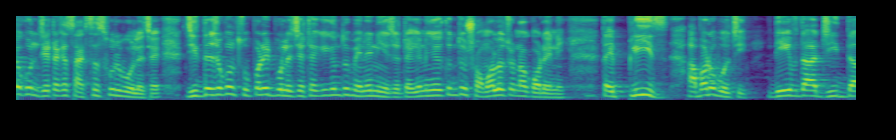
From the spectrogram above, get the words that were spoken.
যখন যেটাকে সাকসেসফুল বলেছে, জিদ্দা যখন সুপারহিট বলেছে, এটাকে কিন্তু মেনে নিয়েছে, এটাকে নিয়ে কিন্তু সমালোচনা করেনি। তাই প্লিজ আবারও বলছি, দেবদা, জিদ্দা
